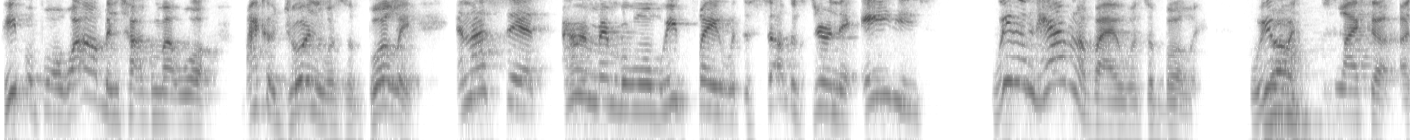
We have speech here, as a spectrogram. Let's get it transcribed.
people for a while have been talking about, well, Michael Jordan was a bully. And I said, I remember when we played with the Celtics during the 80s, we didn't have nobody who was a bully. We no. were just like a, a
